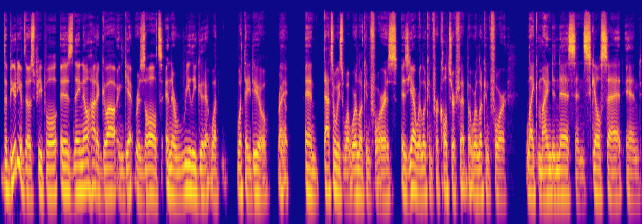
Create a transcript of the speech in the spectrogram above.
the beauty of those people is they know how to go out and get results and they're really good at what what they do, right? Yep. And that's always what we're looking for is is yeah, we're looking for culture fit, but we're looking for like-mindedness and skill set and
